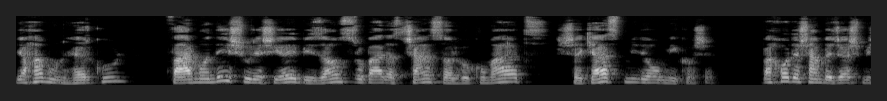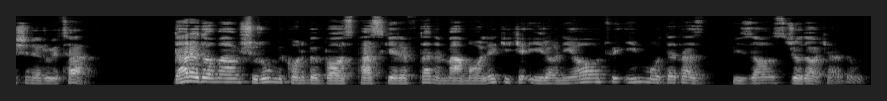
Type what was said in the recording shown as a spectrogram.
یا همون هرکول فرمانده شورشی های بیزانس رو بعد از چند سال حکومت شکست میده و می‌کشه و خودش هم به جاش میشینه روی تخت. در ادامه هم شروع می‌کنه به باز پس گرفتن ممالکی که ایرانیا توی این مدت از بیزانس جدا کرده بود.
